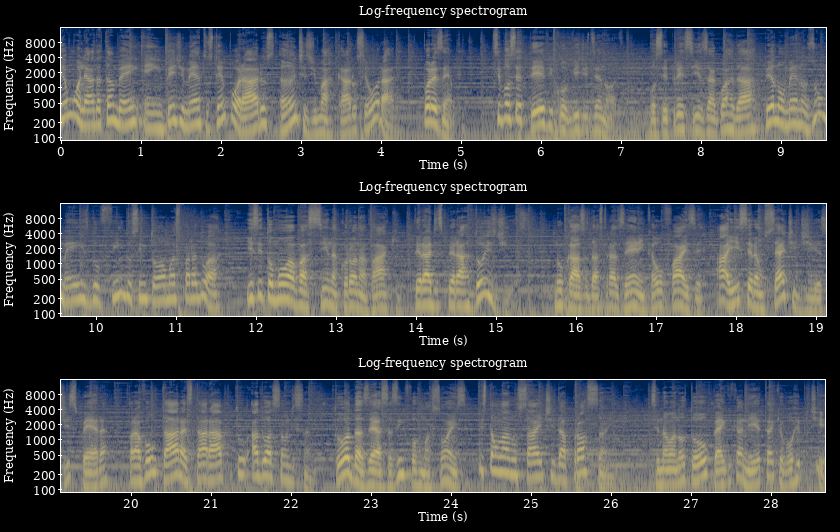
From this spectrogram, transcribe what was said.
dê uma olhada também em impedimentos temporários antes de marcar o seu horário. Por exemplo, se você teve Covid-19, você precisa aguardar pelo menos um mês do fim dos sintomas para doar. E se tomou a vacina Coronavac, terá de esperar dois dias. No caso da AstraZeneca ou Pfizer, aí serão sete dias de espera para voltar a estar apto à doação de sangue. Todas essas informações estão lá no site da ProSangue. Se não anotou, pegue caneta que eu vou repetir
